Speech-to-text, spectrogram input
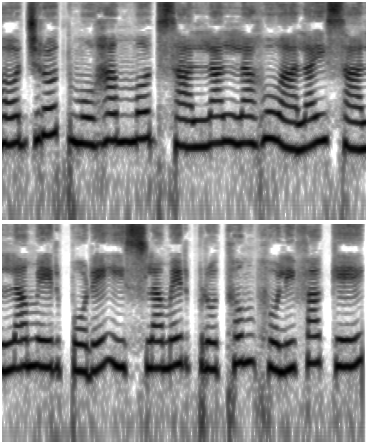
হজরত মুহাম্মদ সাল্লাল্লাহু আলাই সাল্লামের পরে ইসলামের প্রথম খলিফা কে?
